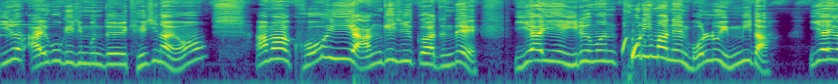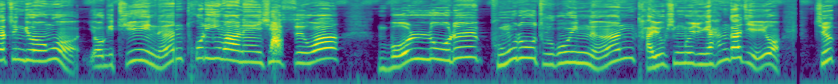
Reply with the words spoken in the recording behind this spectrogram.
이름 알고 계신 분들 계시나요? 아마 거의 안 계실 것 같은데 이 아이의 이름은 토리마넨 멀로입니다. 이 아이 같은 경우 여기 뒤에 있는 토리마넨시스와 멀로를 붐으로 두고 있는 다육식물 중에 한 가지예요. 즉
